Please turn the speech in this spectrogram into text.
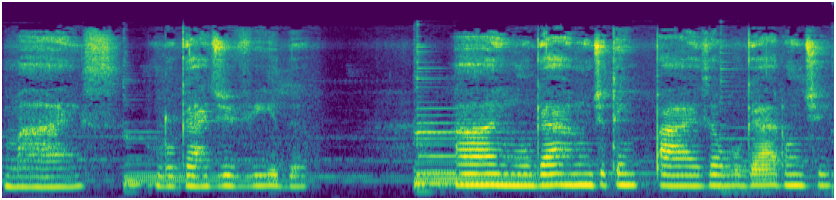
Mas o lugar de vida ah, um lugar onde tem paz, é um lugar onde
